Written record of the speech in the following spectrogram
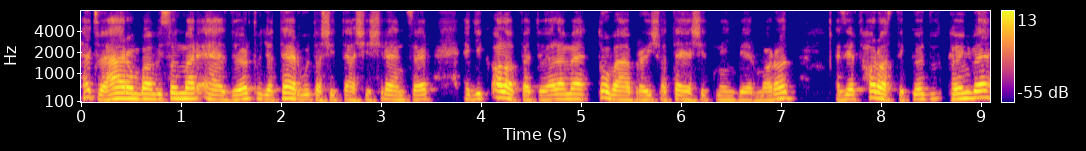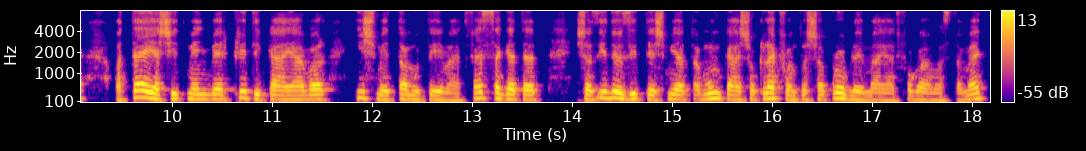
73-ban viszont már eldőlt, hogy a tervutasítási rendszer egyik alapvető eleme továbbra is a teljesítménybér marad, ezért Haraszti könyve a teljesítménybér kritikájával ismét tamu témát feszegetett, és az időzítés miatt a munkások legfontosabb problémáját fogalmazta meg,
